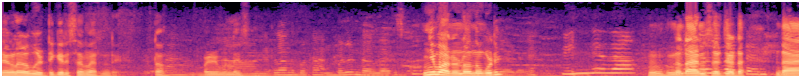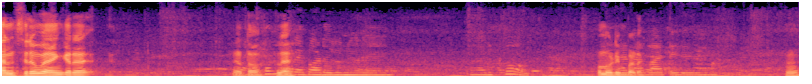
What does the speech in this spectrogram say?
ഞങ്ങൾ വീട്ടിൽ കരിച്ചാൻ വരണ്ടേ. കേട്ടോ ഇനി പാടുണ്ടോ ഒന്നും കൂടി? എന്നാ ഡാൻസ് ചേട്ടാ ഡാൻസിലും ഭയങ്കര കേട്ടോ അല്ലേ? ഒന്നുകൂടി പാട്. പാട്ട് ഉം.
